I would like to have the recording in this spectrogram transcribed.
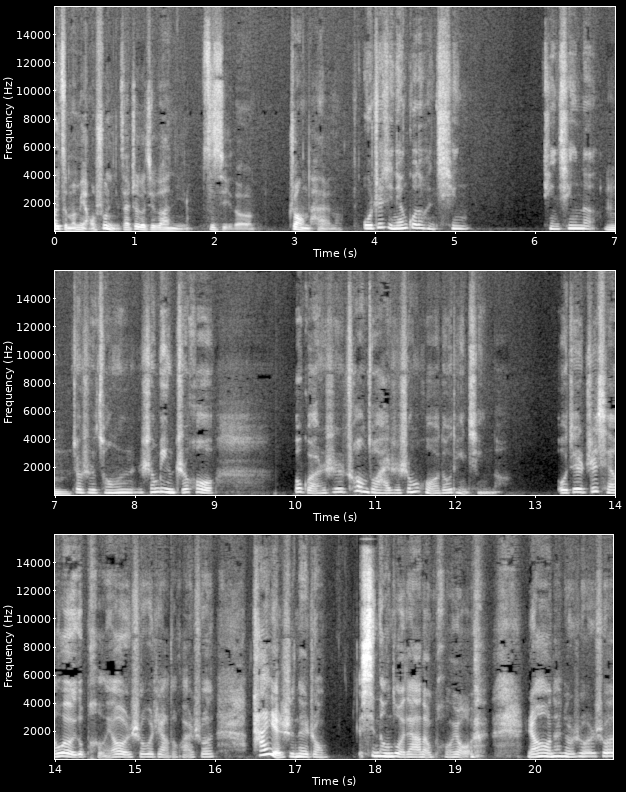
会怎么描述你在这个阶段你自己的状态呢？我这几年过得很轻，挺轻的，嗯就是从生病之后，不管是创作还是生活都挺轻的。我记得之前我有一个朋友说过这样的话，说他也是那种心疼作家的朋友，然后他就说说，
